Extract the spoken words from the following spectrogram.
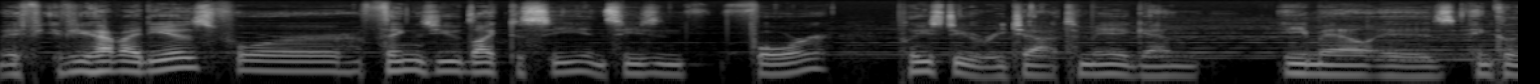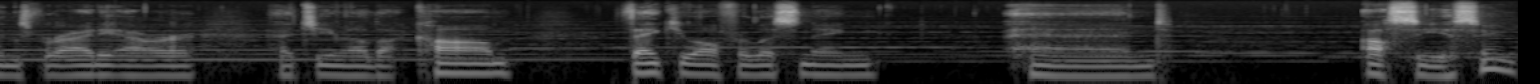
If, if you have ideas for things you'd like to see in season four, please do reach out to me. Again, email is inklingsvarietyhour at gmail.com. Thank you all for listening, and I'll see you soon.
